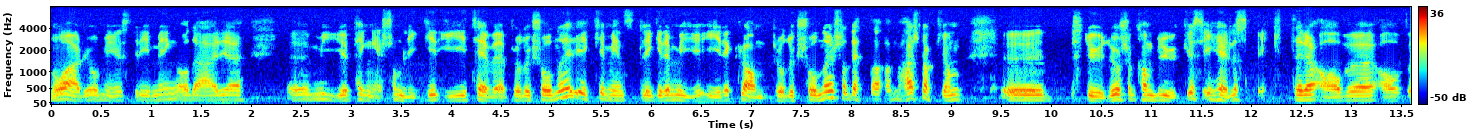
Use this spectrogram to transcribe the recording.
nå er det jo mye streaming. og det er Eh, mye penger som ligger i TV-produksjoner. Ikke minst ligger det mye i reklameproduksjoner. Så dette, her snakker vi om studioer som kan brukes i hele spekteret av, av,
